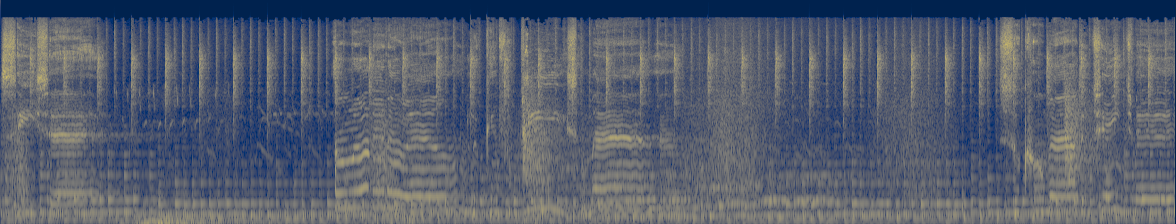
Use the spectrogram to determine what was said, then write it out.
Seasick. And change me.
